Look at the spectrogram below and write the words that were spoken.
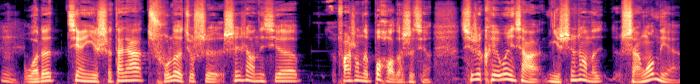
嗯，我的建议是，大家除了就是身上那些发生的不好的事情，其实可以问一下你身上的闪光点。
